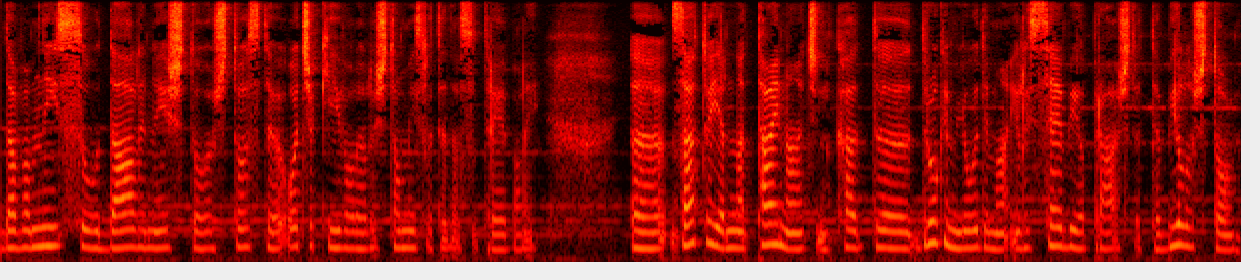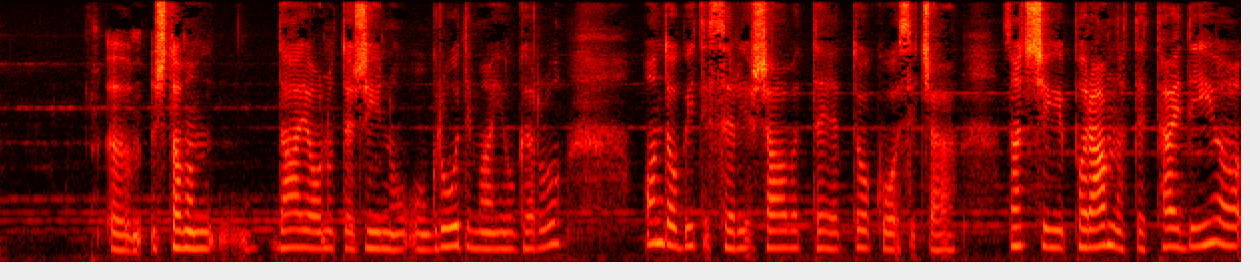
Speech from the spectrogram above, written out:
da vam nisu dali nešto što ste očekivali ili što mislite da su trebali. E, zato jer na taj način kad e, drugim ljudima ili sebi opraštate bilo što što vam daje onu težinu u grudima i u grlu, onda u biti se rješavate tog osjećaja Znači, poravnate taj dio,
